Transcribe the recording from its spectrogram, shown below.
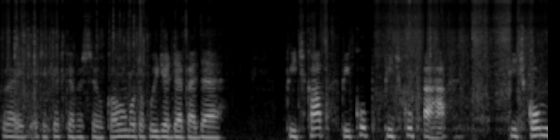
kleić etykietkę wysyłkową, bo to pójdzie DPD Peach Cup, Pikup, Peach Cup, haha, Peachką,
